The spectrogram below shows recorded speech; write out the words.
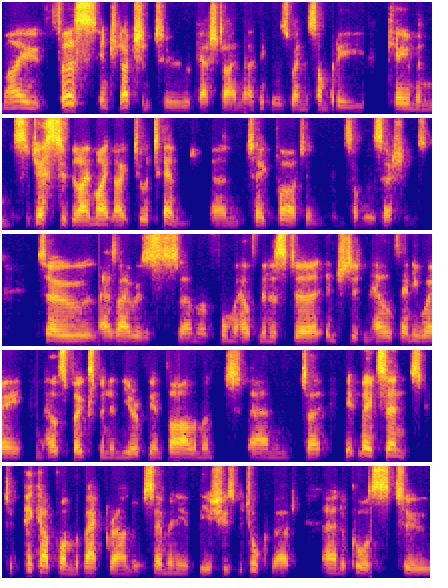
My first introduction to Gastein, I think, was when somebody came and suggested that I might like to attend and take part in, in some of the sessions. So, as I was um, a former health minister, interested in health anyway, health spokesman in the European Parliament, and uh, it made sense to pick up on the background of so many of the issues we talk about, and of course, to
